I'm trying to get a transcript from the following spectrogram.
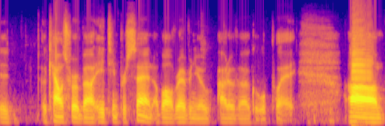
it accounts for about 18% of all revenue out of uh, Google Play. Um,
